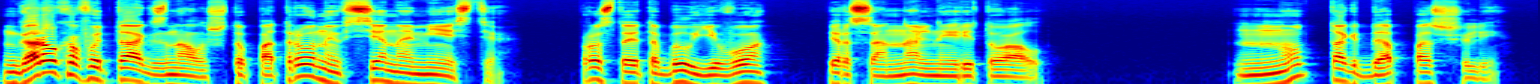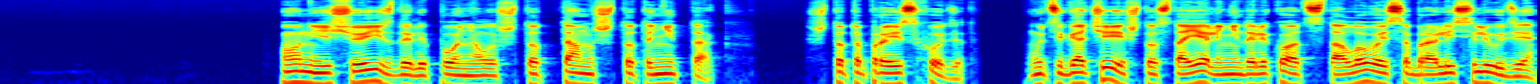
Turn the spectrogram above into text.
Горохов и так знал, что патроны все на месте. Просто это был его персональный ритуал. Ну, тогда пошли. Он еще издали понял, что там что-то не так. Что-то происходит. У тягачей, что стояли недалеко от столовой, собрались люди.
